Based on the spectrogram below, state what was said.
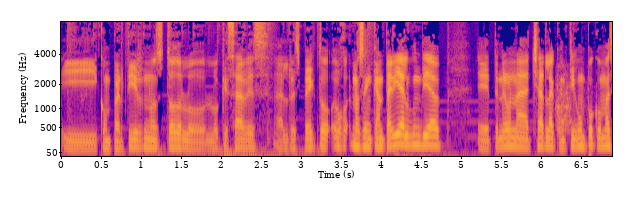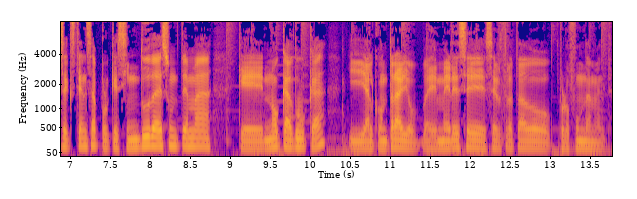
y compartirnos todo lo, lo que sabes al respecto. Nos encantaría algún día eh, tener una charla contigo un poco más extensa porque sin duda es un tema que no caduca y al contrario eh, merece ser tratado profundamente.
